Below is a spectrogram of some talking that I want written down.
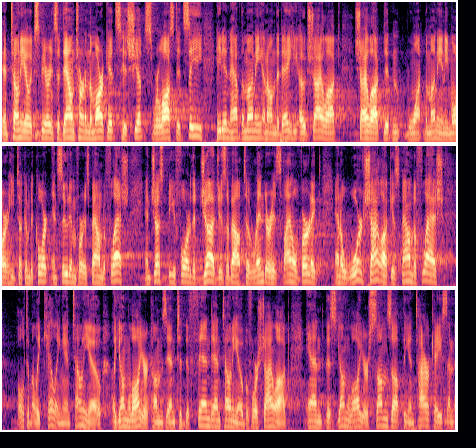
Antonio experienced a downturn in the markets. His ships were lost at sea. He didn't have the money, and on the day he owed Shylock, Shylock didn't want the money anymore. He took him to court and sued him for his pound of flesh. And just before the judge is about to render his final verdict and award Shylock his pound of flesh, ultimately killing Antonio, a young lawyer comes in to defend Antonio before Shylock. And this young lawyer sums up the entire case and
